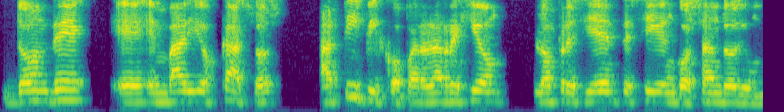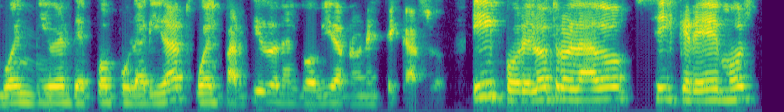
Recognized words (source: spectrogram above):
donde eh, en varios casos, atípico para la región, los presidentes siguen gozando de un buen nivel de popularidad o el partido en el gobierno en este caso. Y por el otro lado, sí creemos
